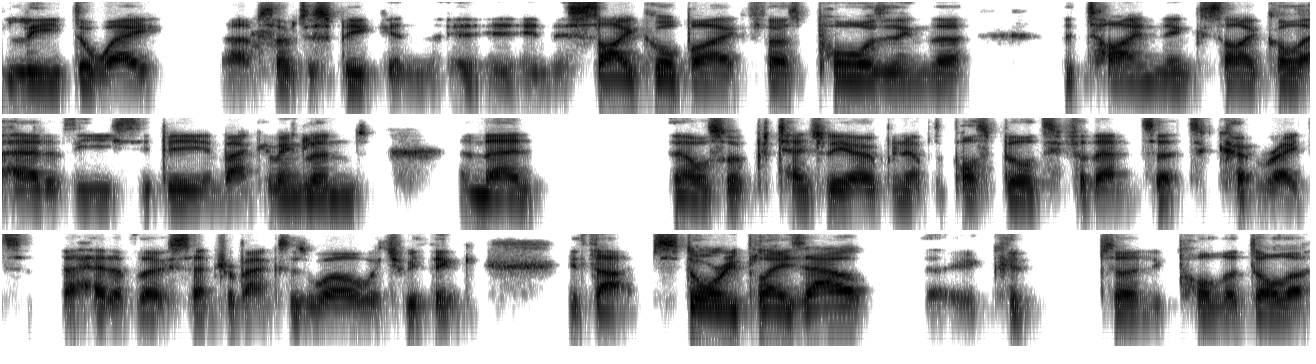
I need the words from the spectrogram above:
lead the way, uh, so to speak, in, in, in this cycle by first pausing the the tightening cycle ahead of the ECB and Bank of England, and then also potentially opening up the possibility for them to, to cut rates ahead of those central banks as well, which we think if that story plays out, it could certainly pull the dollar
